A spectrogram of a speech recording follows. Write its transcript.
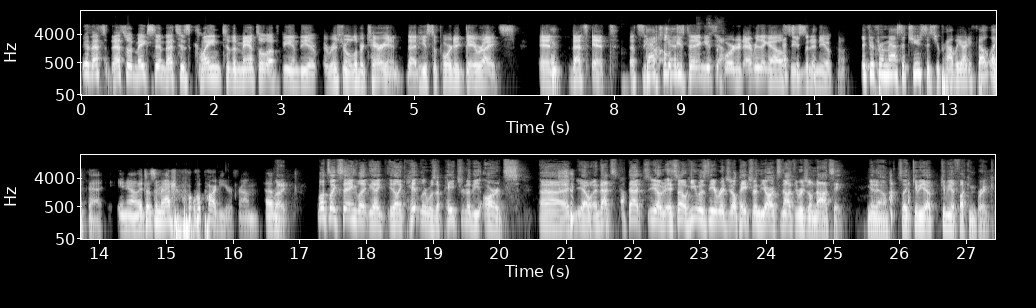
Yeah, that's that's what makes him. That's his claim to the mantle of being the original libertarian that he supported gay rights, and, and that's it. That's the that's only just, thing he supported. Yeah. Everything else, he's just, been a neocon. If you're from Massachusetts, you probably already felt like that. You know, it doesn't matter what, what party you're from. Um, right. Well, it's like saying like, like like Hitler was a patron of the arts uh, you know, and that's that's you know, so he was the original patron of the arts, not the original Nazi. You know, it's like give me a give me a fucking break.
